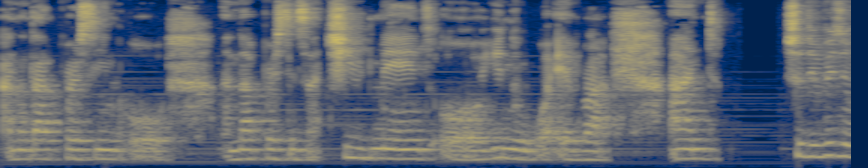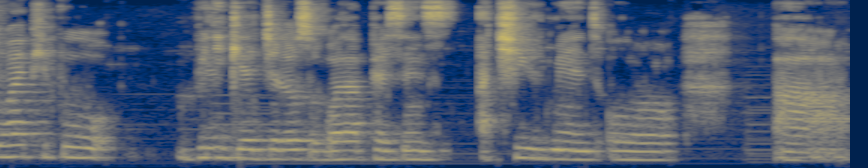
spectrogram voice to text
another person or another person's achievement or you know whatever and so the reason why people really get jealous of other person's achievement or uh,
